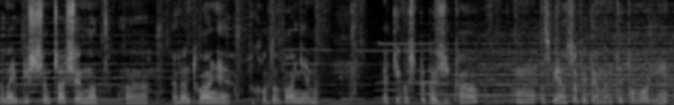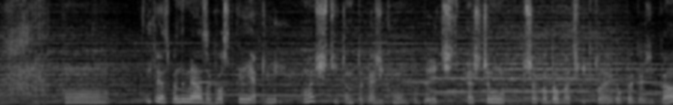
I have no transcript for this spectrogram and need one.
w najbliższym czasie nad e, ewentualnie wyhodowaniem jakiegoś pegazika. Mm, Zbieram sobie diamenty powoli. Mm, I teraz będę miała zagwozdkę, jakiej maści ten pegazik mógłby być, z czym przehodować i którego pegazika.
